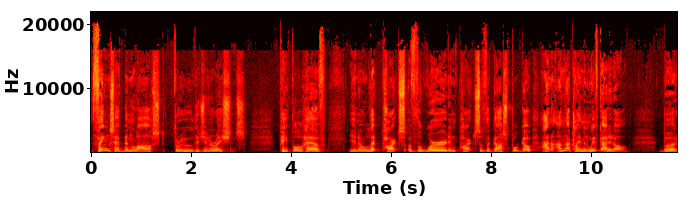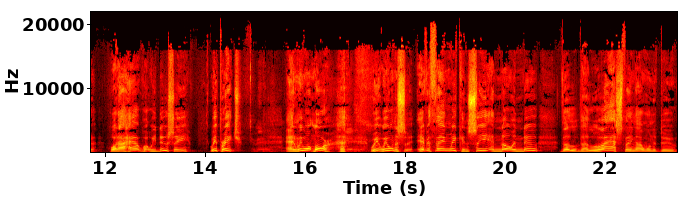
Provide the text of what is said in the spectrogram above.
Things have been lost through the generations. People have, you know, let parts of the Word and parts of the gospel go. I I'm not claiming we've got it all, but what I have, what we do see, we preach, and we want more. we we want to see everything we can see and know and do. The the last thing I want to do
